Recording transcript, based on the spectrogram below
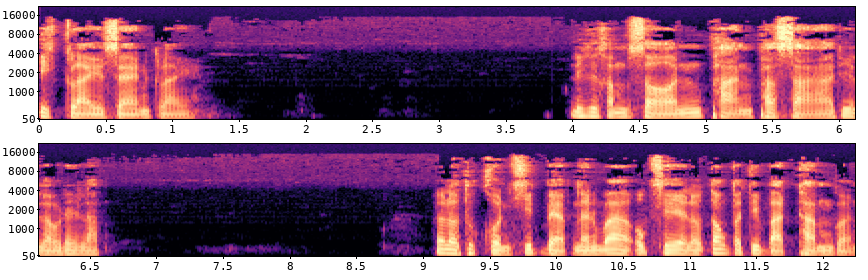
อีกไกลแสนไกล นี่คือคำสอนผ่านภาษาที่เราได้รับ แล้วเราทุกคนคิดแบบนั้นว่า โอเค เราต้องปฏิบัติธรรมก่อน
